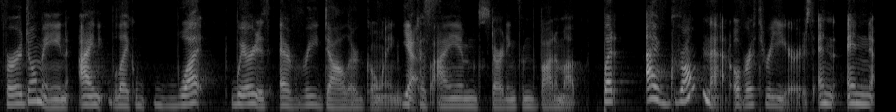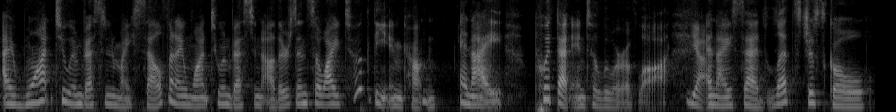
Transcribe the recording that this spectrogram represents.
for a domain. I like what where is every dollar going? Yes. Because I am starting from the bottom up. But I've grown that over 3 years and and I want to invest in myself and I want to invest in others and so I took the income and I put that into Lure of Law. Yeah. And I said, let's just go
